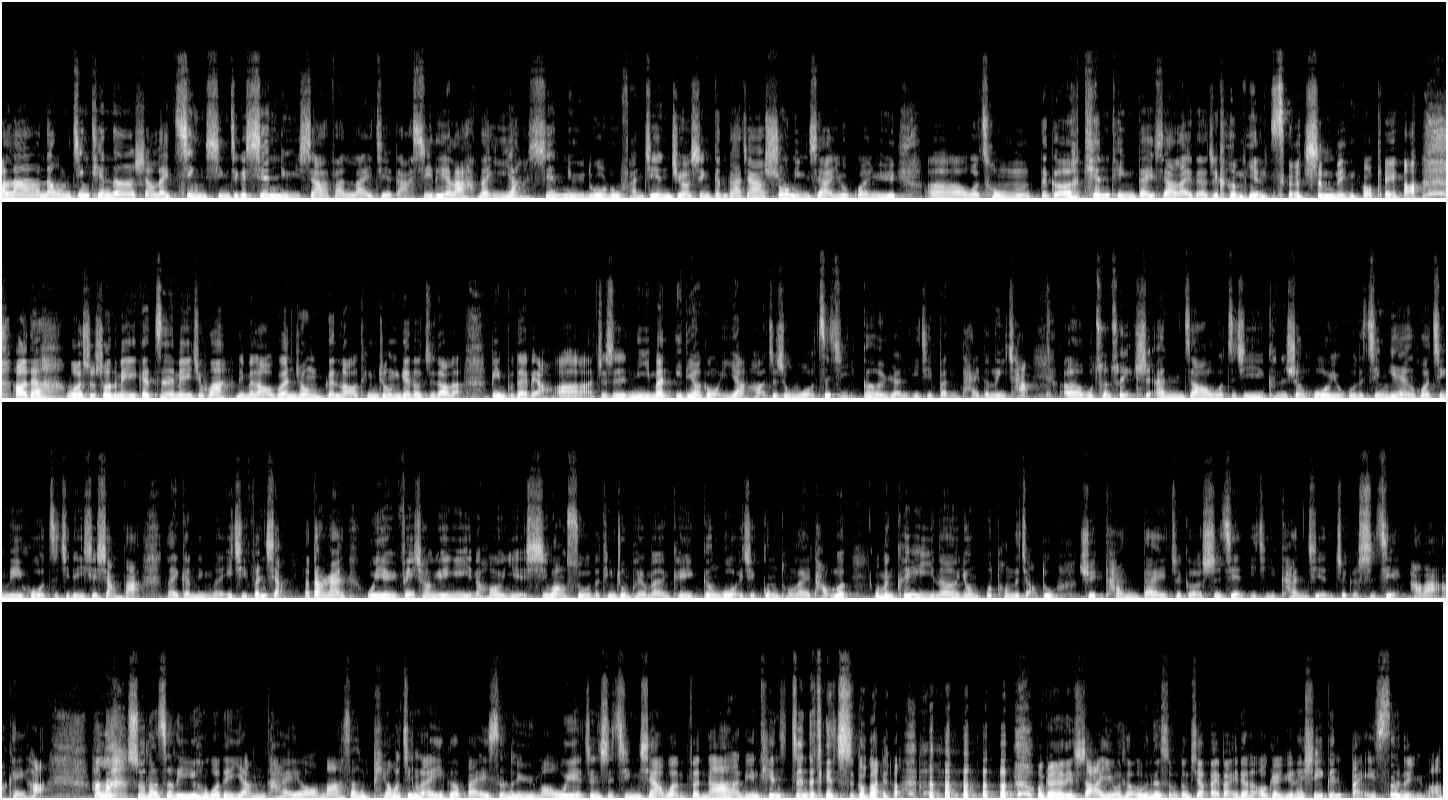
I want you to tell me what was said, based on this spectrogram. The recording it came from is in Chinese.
好啦，那我们今天呢是要来进行这个仙女下凡来解答系列啦。那一样，仙女落入凡间，就要先跟大家说明一下有关于呃，我从这个天庭带下来的这个 免责声明。OK 哈，好的，我所说的每一个字、每一句话，你们老观众跟老听众应该都知道了，并不代表啊、就是你们一定要跟我一样哈。这是我自己个人以及本台的立场。呃，我纯粹是按照我自己可能生活有过的经验或经历，或我自己的一些。想法来跟你们一起分享。那当然，我也非常愿意，然后也希望所有的听众朋友们可以跟我一起共同来讨论。我们可以呢用不同的角度去看待这个事件，以及看见这个世界，好吧？OK 哈，好啦，说到这里，我的阳台哦，马上飘进来一个白色的羽毛，我也真是惊吓万分啊！连天真的天使都来了。我刚才有点傻眼，我说哦，那什么东西啊，白白的？OK，原来是一根白色的羽毛。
